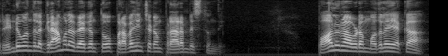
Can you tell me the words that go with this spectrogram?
రెండు వందల గ్రాముల వేగంతో ప్రవహించడం ప్రారంభిస్తుంది. పాలు రావడం మొదలయ్యాక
